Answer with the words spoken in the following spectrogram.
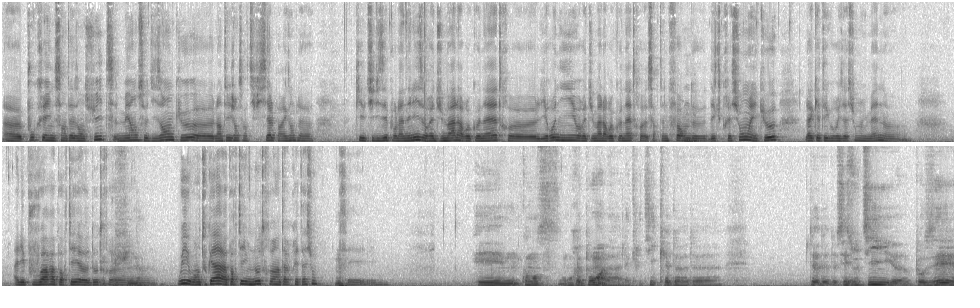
Euh, pour créer une synthèse ensuite, mais en se disant que l'intelligence artificielle, par exemple, qui est utilisé pour l'analyse aurait du mal à reconnaître euh, l'ironie, aurait du mal à reconnaître euh, certaines formes mhm. d'expression et que la catégorisation humaine euh, allait pouvoir apporter d'autres... oui, ou en tout cas apporter une autre interprétation. Mhm. Et comment on répond à la, critique de, de, de, ces outils posés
